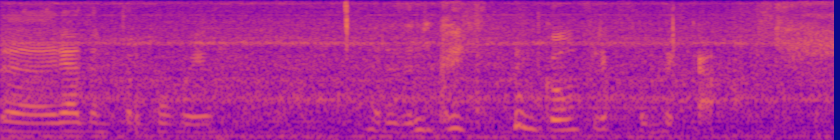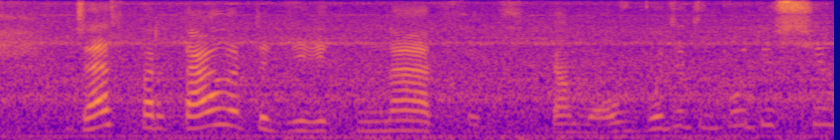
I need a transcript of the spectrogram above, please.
э, рядом торговый развлекательный комплекс АДК. Джаз-портал это 19 домов будет в будущем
